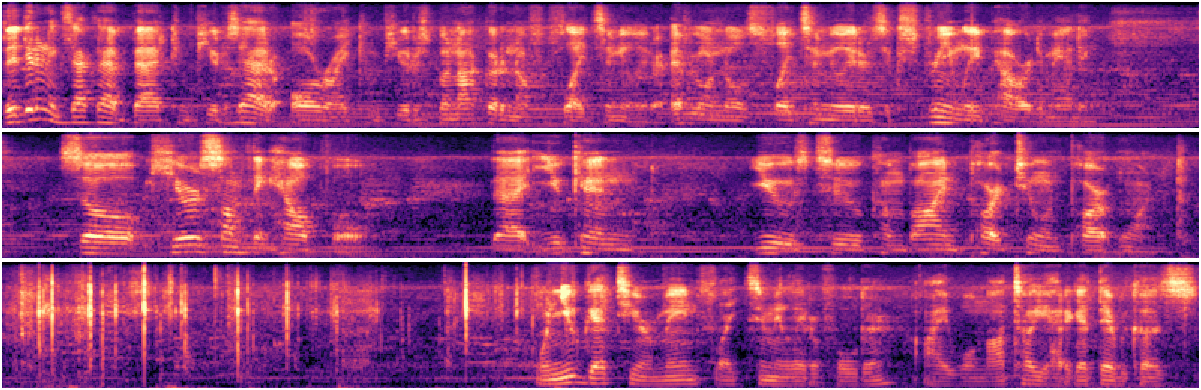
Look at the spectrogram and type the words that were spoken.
They didn't exactly have bad computers. They had alright computers, but not good enough for Flight Simulator. Everyone knows Flight Simulator is extremely power demanding. So here's something helpful that you can use to combine part 2 and part 1. When you get to your main Flight Simulator folder, I will not tell you how to get there because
